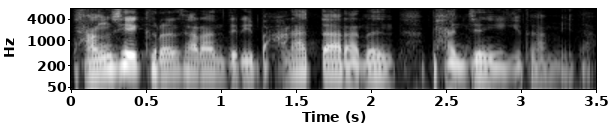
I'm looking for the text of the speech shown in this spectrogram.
당시에 그런 사람들이 많았다라는 반증이기도 합니다.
